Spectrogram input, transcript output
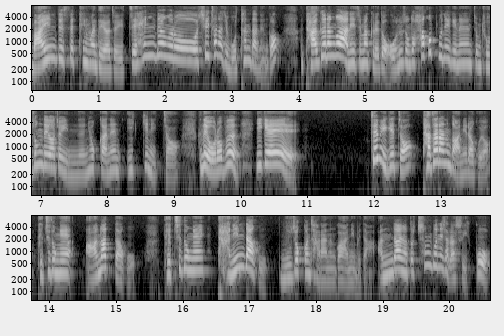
마인드 세팅만 되어져 있지 행동으로 실천하지 못한다는 거? 다 그런 건 아니지만 그래도 어느 정도 학업 분위기는 좀 조성되어져 있는 효과는 있긴 있죠. 근데 여러분 이게 쌤이 얘기했죠. 다 잘하는 거 아니라고요. 대치동에 안 왔다고 대치동에 다닌다고 무조건 잘하는 거 아닙니다. 안 다녀도 충분히 잘할 수 있고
